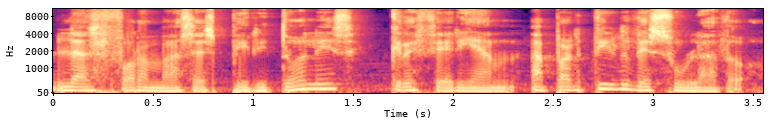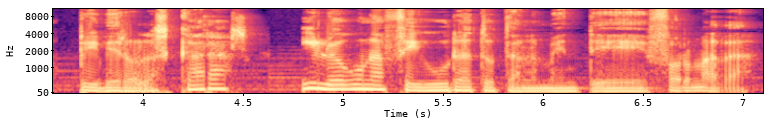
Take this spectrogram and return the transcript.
Las formas espirituales crecerían a partir de su lado, primero las caras y luego una figura totalmente formada,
